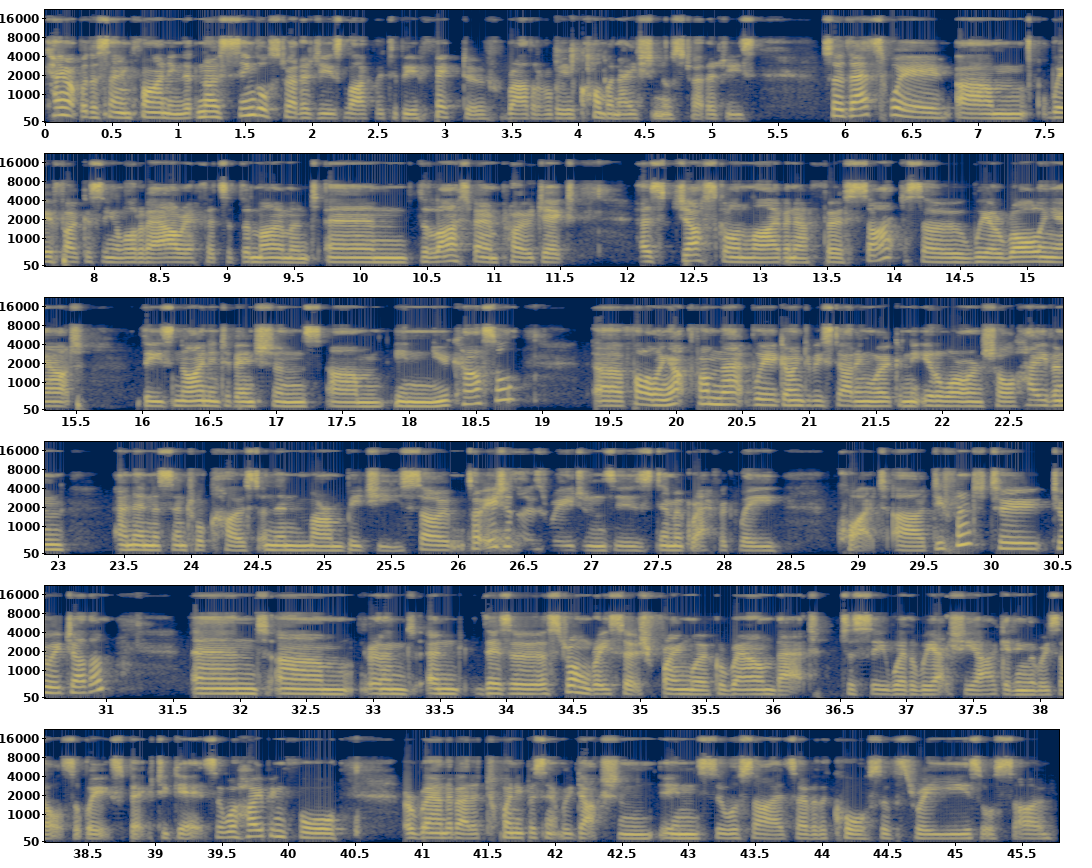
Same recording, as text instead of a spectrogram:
came up with the same finding that no single strategy is likely to be effective, rather, it'll be a combination of strategies. So that's where um, we're focusing a lot of our efforts at the moment. And the Lifespan project has just gone live in our first site. So we are rolling out these nine interventions um, in Newcastle. Uh, following up from that, we're going to be starting work in the Illawarra and Shoalhaven and then the Central Coast and then Murrumbidgee. So, so each of those regions is demographically quite uh, different to, to each other. And, um, and, and there's a, a strong research framework around that to see whether we actually are getting the results that we expect to get. So we're hoping for around about a 20% reduction in suicides over the course of three years or so.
